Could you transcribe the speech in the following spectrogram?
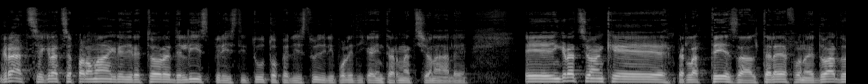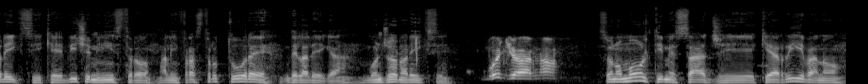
Grazie, grazie a Paolo Magri, direttore dell'ISPI, l'Istituto per gli Studi di Politica Internazionale. E ringrazio anche per l'attesa al telefono Edoardo Rixi, che è vice ministro alle infrastrutture della Lega. Buongiorno Rixi. Buongiorno. Sono molti i messaggi che arrivano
